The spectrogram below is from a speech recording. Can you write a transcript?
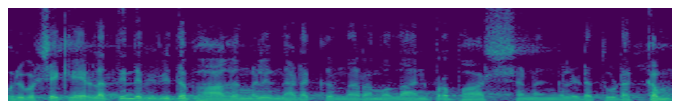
ഒരുപക്ഷെ കേരളത്തിന്റെ വിവിധ ഭാഗങ്ങളിൽ നടക്കുന്ന റമദാൻ പ്രഭാഷണങ്ങളുടെ തുടക്കം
